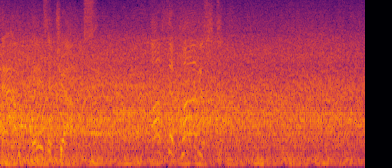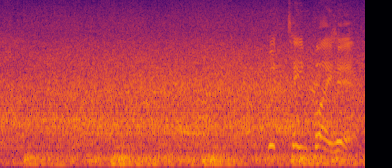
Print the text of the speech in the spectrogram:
Now, here's a chance. Off the post! Good team play here.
